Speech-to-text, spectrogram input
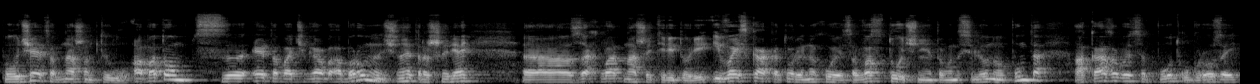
получается в нашем тылу. А потом с этого очага обороны начинают расширять э, захват нашей территории. И войска, которые находятся восточнее этого населенного пункта, оказываются под угрозой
